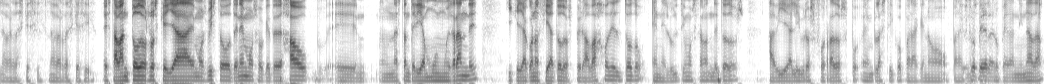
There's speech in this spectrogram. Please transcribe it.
La verdad es que sí, la verdad es que sí. Estaban todos los que ya hemos visto o tenemos o que te he dejado eh, en una estantería muy, muy grande y que ya conocía a todos, pero abajo del todo, en el último escalón de todos, había libros forrados en plástico para que no, para Se que no se estropearan ni nada.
